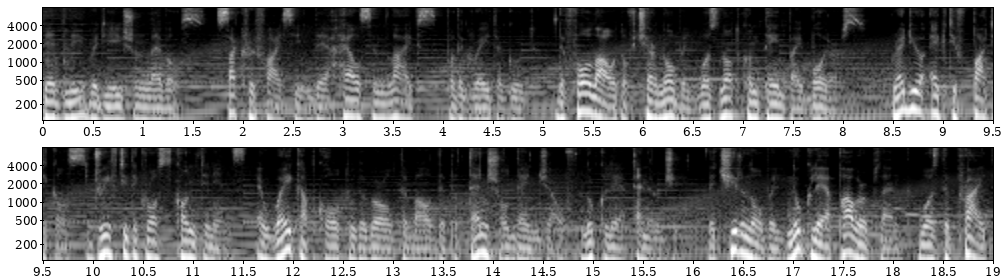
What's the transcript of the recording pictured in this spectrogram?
deadly radiation levels, sacrificing their health and lives for the greater good. The fallout of Chernobyl was not contained by borders. Radioactive particles drifted across continents, a wake-up call to the world about the potential danger of nuclear energy. The Chernobyl nuclear power plant was the pride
